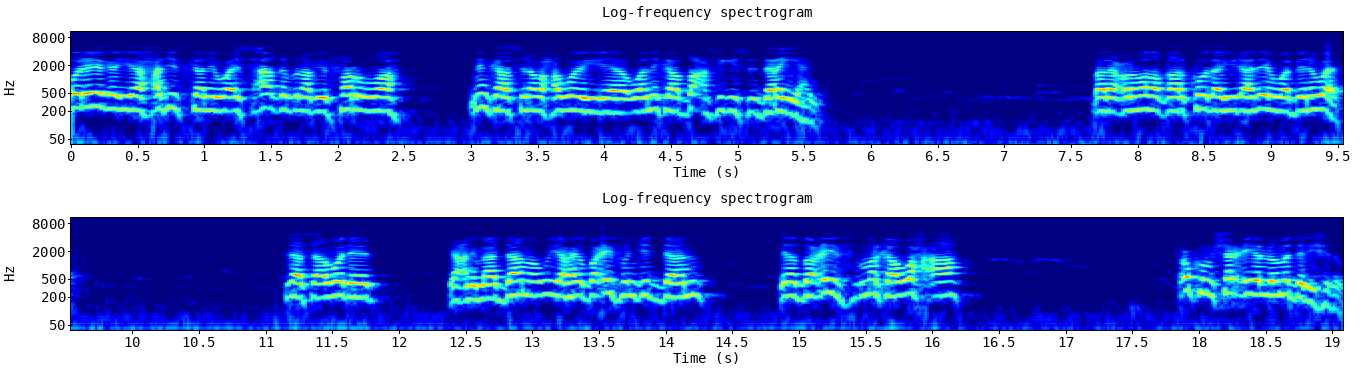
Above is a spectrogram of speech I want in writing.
wareegaya xadiiskani waa isxaaq ibn abi farwa ninkaasna waxa weeye waa ninkaa dacfigiisu daran yahay. Bale culamada qaarkood ay yidhahdeen waa benawaas. Sidaas aawadeed yani maadaama uu yahay daciifun jiddan dee daciif markaa wax ah xukum sharciya looma deliishado.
